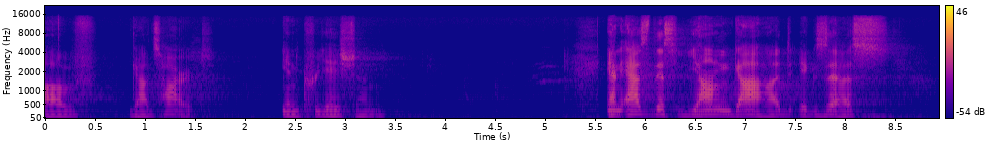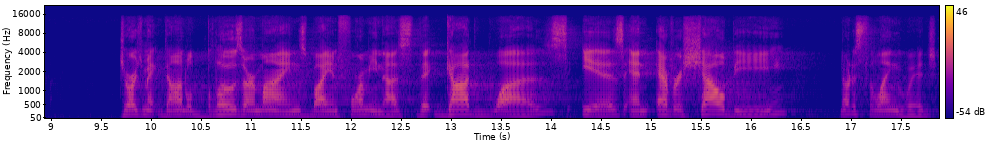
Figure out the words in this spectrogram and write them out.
of God's heart in creation. And as this young God exists, George MacDonald blows our minds by informing us that God was, is, and ever shall be, notice the language,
